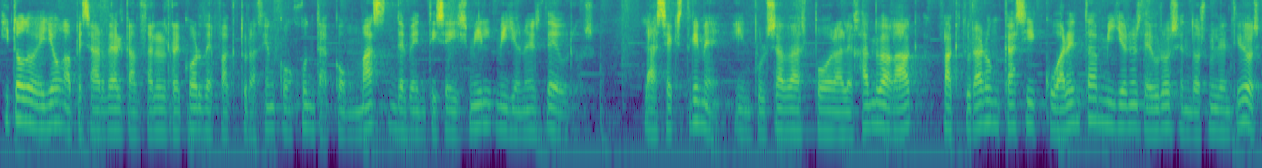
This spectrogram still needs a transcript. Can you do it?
y todo ello a pesar de alcanzar el récord de facturación conjunta con más de 26.000 millones de euros. Las Extreme, impulsadas por Alejandro Agag, facturaron casi 40 millones de euros en 2022.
